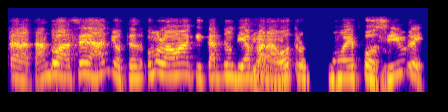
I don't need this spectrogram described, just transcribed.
tratando hace años. ¿Ustedes cómo lo van a quitar de un día claro. para otro? No es posible.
